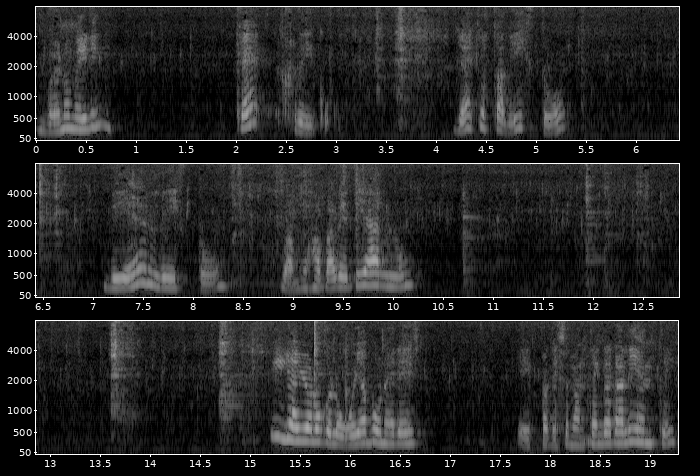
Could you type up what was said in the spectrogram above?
Bueno, miren. Qué rico. Ya esto está listo. Bien listo. Vamos a paletearlo. Y ya yo lo que lo voy a poner es, es para que se mantenga caliente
